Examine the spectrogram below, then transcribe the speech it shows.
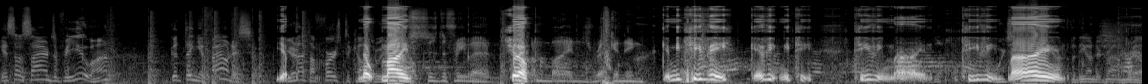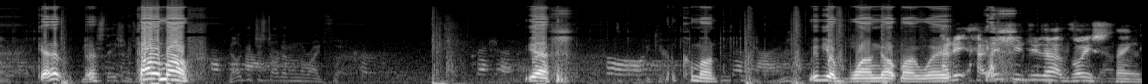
Guess those sirens are for you, huh? Good thing you found us. Yep. You're not the first to come No, through mine. This is the Freeman. Shut up. Combines reckoning. Give me TV! Give me t TV, mine! TV, Which mine! For the Underground Railroad. Get it! Uh, tell them off! They'll get you started on the right foot. Yes. Oh, come on. Move your wang out my way. How did how did you do that voice thing?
